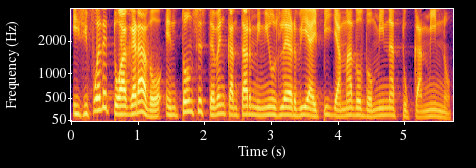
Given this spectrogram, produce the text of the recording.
Y si fue de tu agrado, entonces te va a encantar mi newsletter VIP llamado Domina tu Camino.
